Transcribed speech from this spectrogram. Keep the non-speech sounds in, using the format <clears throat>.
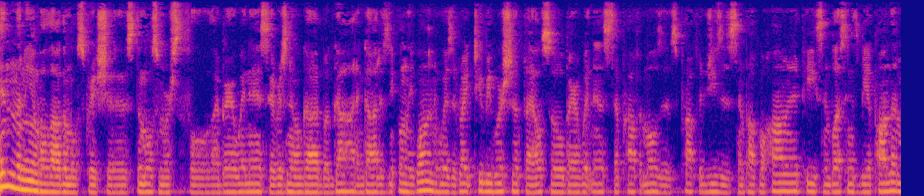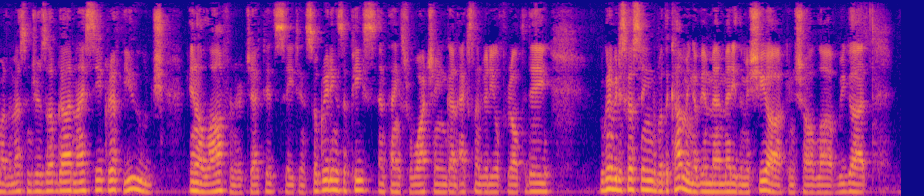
In the name of Allah, the most gracious, the most merciful, I bear witness there is no God but God, and God is the only one who has the right to be worshipped. I also bear witness that Prophet Moses, Prophet Jesus, and Prophet Muhammad, peace and blessings be upon them, are the messengers of God, and I seek refuge in Allah from rejected Satan. So greetings of peace and thanks for watching. Got an excellent video for y'all today. We're going to be discussing about the coming of Imam Mahdi the Mashiach, inshallah. We got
